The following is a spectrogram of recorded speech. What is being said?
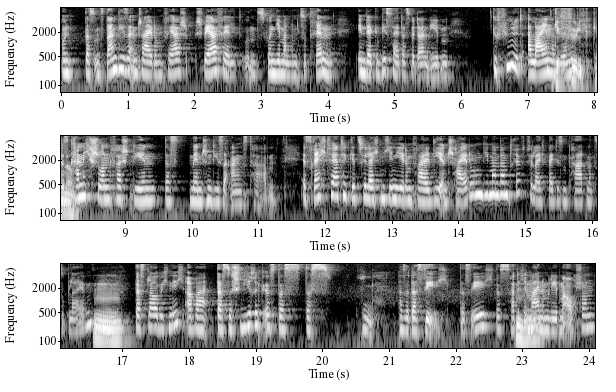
und dass uns dann diese Entscheidung schwerfällt, uns von jemandem zu trennen, in der Gewissheit, dass wir dann eben gefühlt alleine gefühlt, sind. Genau. Das kann ich schon verstehen, dass Menschen diese Angst haben. Es rechtfertigt jetzt vielleicht nicht in jedem Fall die Entscheidung, die man dann trifft, vielleicht bei diesem Partner zu bleiben. Mhm. Das glaube ich nicht, aber dass es schwierig ist, das, das, puh, also das sehe ich. Das sehe ich. Das hatte mhm. ich in mhm. meinem Leben auch schon.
